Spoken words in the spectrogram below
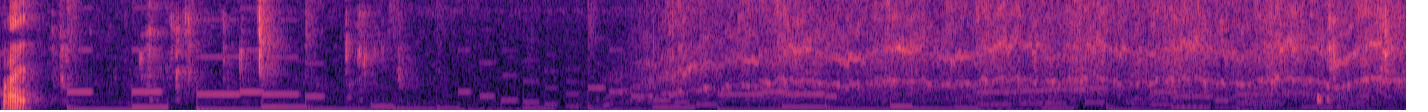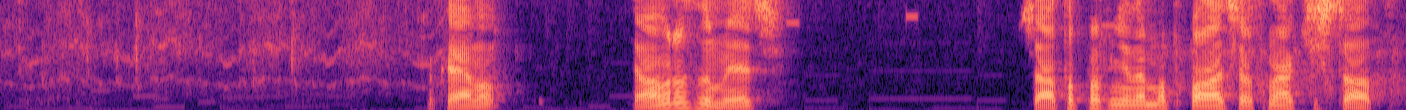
Oj. Ja mam... Ja mam rozumieć, że ja to powinienem odpalać raz na jakiś czas.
